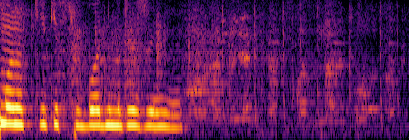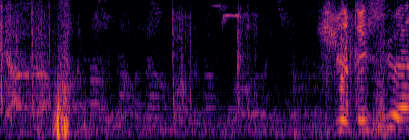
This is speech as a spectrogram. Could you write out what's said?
можна тільки в свободному режимі. Что ты что?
